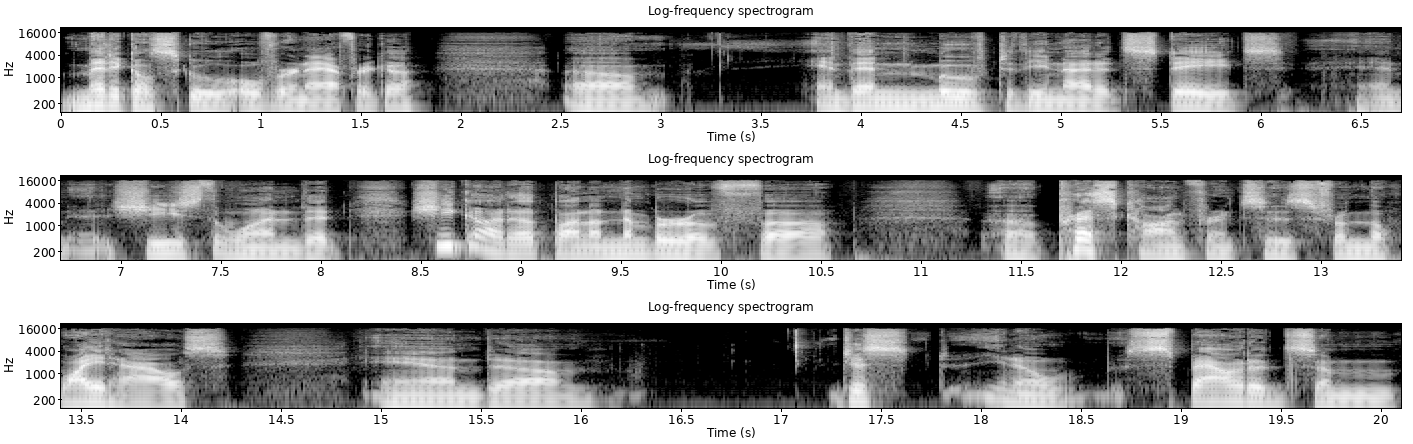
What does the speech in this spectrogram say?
medical school over in Africa, um, and then moved to the United States. And she's the one that she got up on a number of uh, uh, press conferences from the White House and um, just, you know, spouted some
